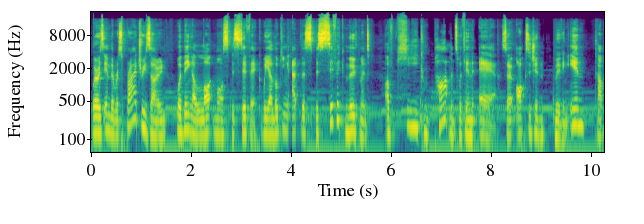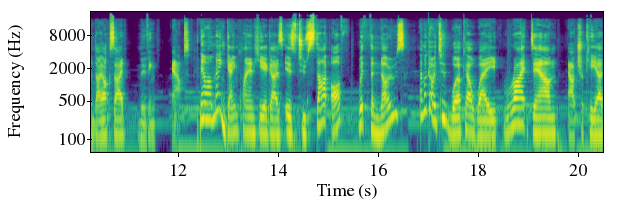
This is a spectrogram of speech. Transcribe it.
Whereas in the respiratory zone, we're being a lot more specific. We are looking at the specific movement of key compartments within air. So oxygen moving in, carbon dioxide moving out. Now, our main game plan here, guys, is to start off with the nose and we're going to work our way right down our trachea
